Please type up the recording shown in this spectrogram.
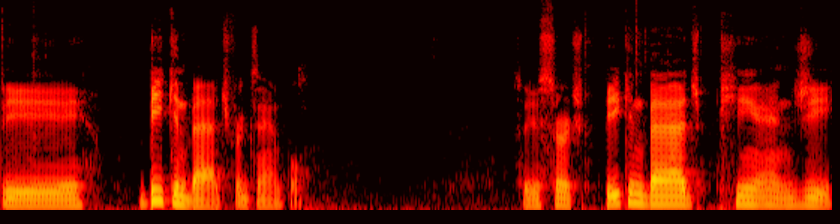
the beacon badge, for example. So you search beacon badge PNG.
